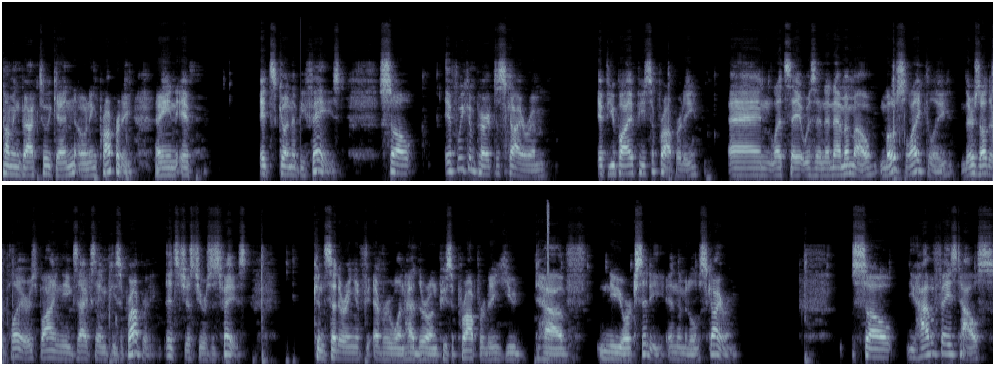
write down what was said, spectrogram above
coming back to again owning property. I mean, if it's going to be phased. So, if we compare it to Skyrim, if you buy a piece of property and let's say it was in an MMO, most likely there's other players buying the exact same piece of property. It's just yours is phased. Considering if everyone had their own piece of property, you'd have New York City in the middle of Skyrim. So you have a phased house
